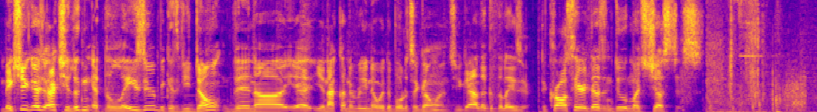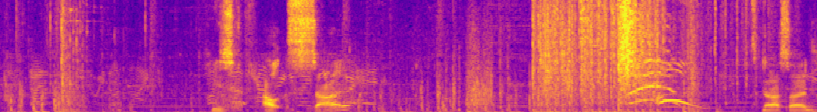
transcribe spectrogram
Make sure you guys are actually looking at the laser because if you don't, then uh, yeah, you're not gonna really know where the bullets are going. So you gotta look at the laser. The crosshair doesn't do much justice. He's outside? It's not outside.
